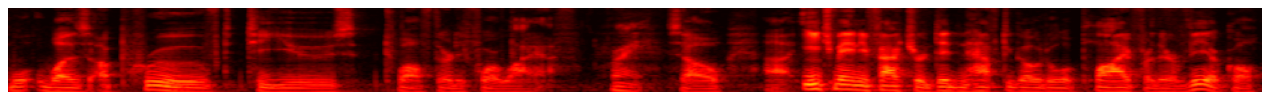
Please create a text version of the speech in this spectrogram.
was approved to use 1234YF. Right. So uh, each manufacturer didn't have to go to apply for their vehicle.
